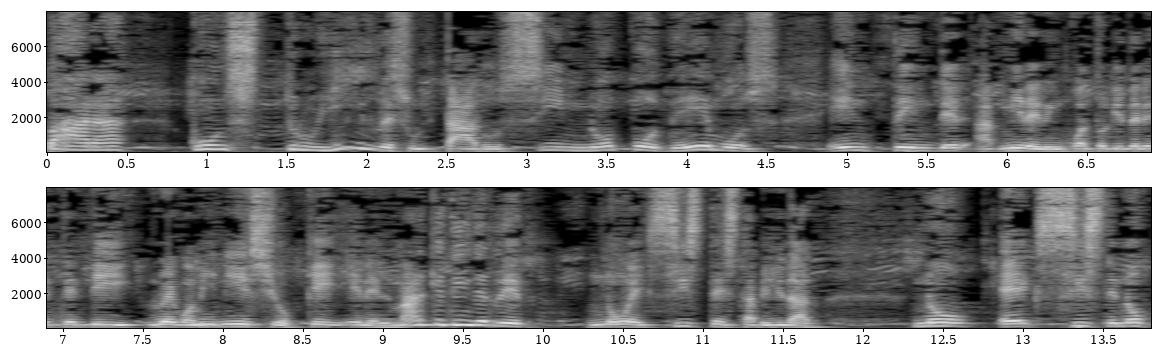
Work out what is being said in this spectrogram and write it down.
para construir resultados. Si no podemos entender, ah, miren, en cuanto líder entendí luego a mi inicio que en el marketing de red no existe estabilidad. No existe, no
